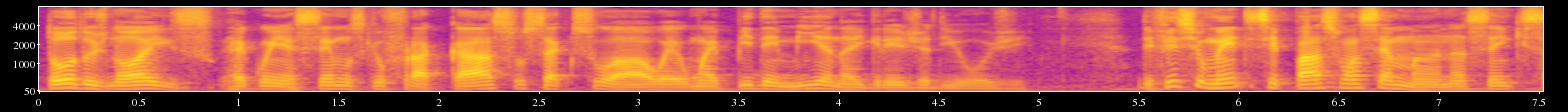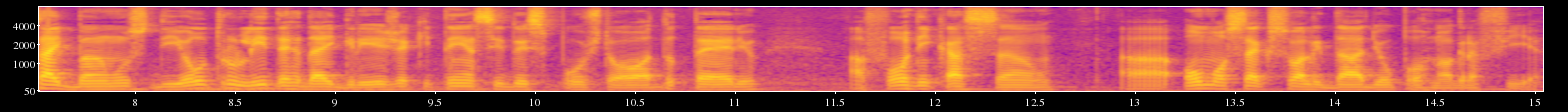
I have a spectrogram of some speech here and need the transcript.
Todos nós reconhecemos que o fracasso sexual é uma epidemia na igreja de hoje. Dificilmente se passa uma semana sem que saibamos de outro líder da igreja que tenha sido exposto ao adultério, à fornicação, à homossexualidade ou pornografia.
